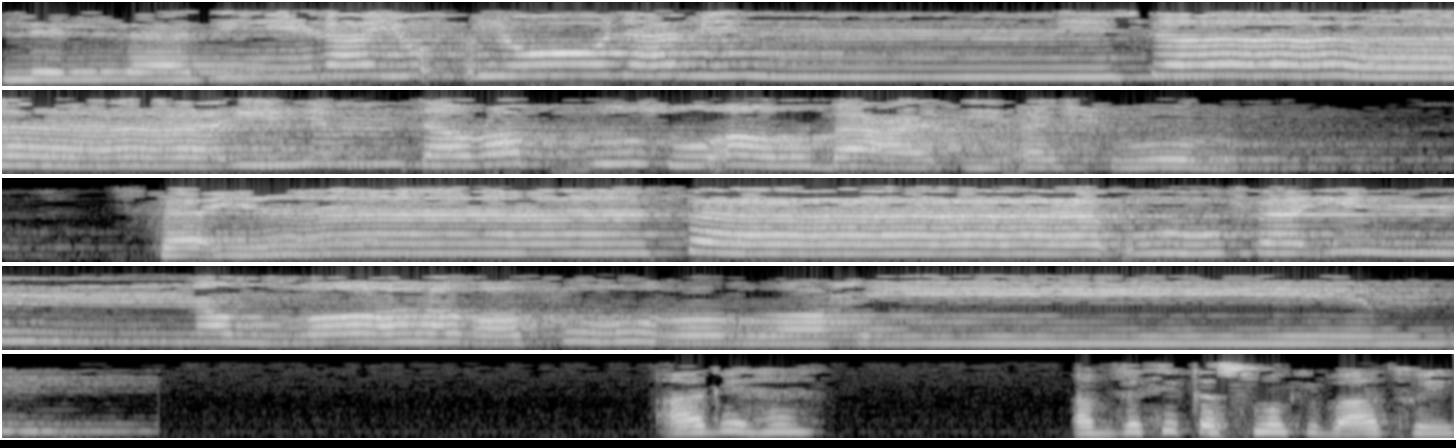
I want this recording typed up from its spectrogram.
للذین یؤلون من نسائهم تربص أربعة أشهر فإن فاءوا فإن الله غفور رحيم۔ آگے ہے اب دیکھیں قسموں کی بات ہوئی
